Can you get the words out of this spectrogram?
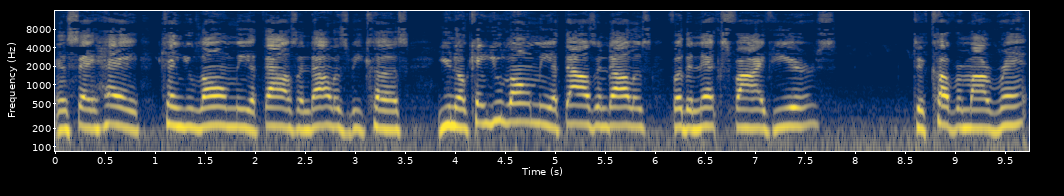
and say, hey, can you loan me a thousand dollars because you know, can you loan me a thousand dollars for the next five years to cover my rent?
